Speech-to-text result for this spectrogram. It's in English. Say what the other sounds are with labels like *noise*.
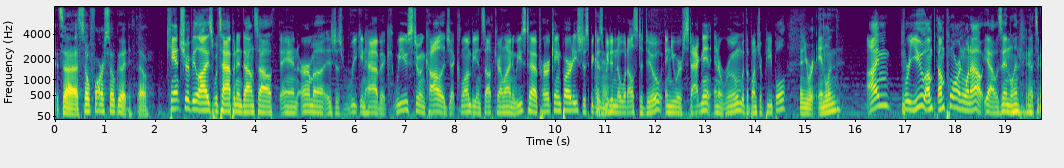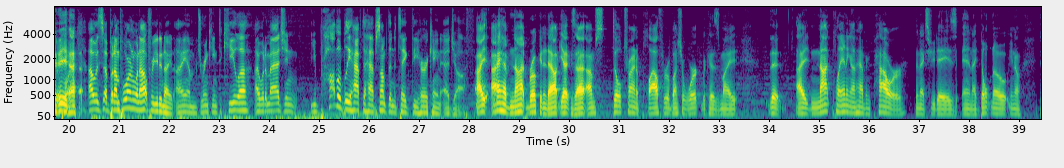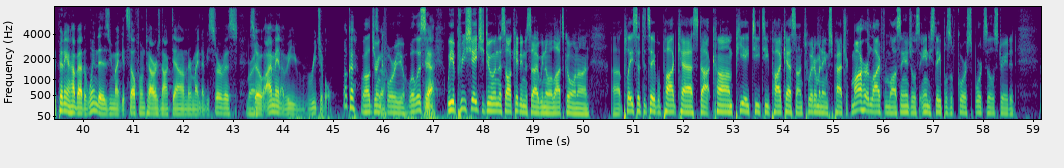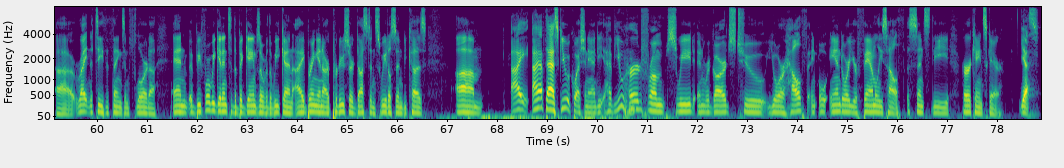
it's uh, so far so good though. Can't trivialize what's happening down south, and Irma is just wreaking havoc. We used to in college at Columbia in South Carolina, we used to have hurricane parties just because we didn't know what else to do, and you were stagnant in a room with a bunch of people. And you were inland. I'm for you. I'm I'm pouring one out. Yeah, I was inland. *laughs* That's a good *laughs* point. Yeah. I was, uh, but I'm pouring one out for you tonight. I am drinking tequila. I would imagine you probably have to have something to take the hurricane edge off. I, I have not broken it out yet because I'm still trying to plow through a bunch of work because my the I'm not planning on having power the next few days, and I don't know, you know, depending on how bad the wind is, you might get cell phone towers knocked down. There might not be service, Right. so I may not be reachable. Okay, well, I'll drink So- for you. Well, listen, Yeah. we appreciate you doing this. All kidding aside, we know a lot's going on. Uh, place at the table podcast.com, P-A-T-T podcast on Twitter. My name's Patrick Maher, live from Los Angeles. Andy Staples, of course, Sports Illustrated, uh, right in the teeth of things in Florida. And before we get into the big games over the weekend, I bring in our producer, Dustin Sweetelson, because um, I I have to ask you a question, Andy. Have you heard from Swede in regards to your health and and or your family's health since the hurricane scare? Yes.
